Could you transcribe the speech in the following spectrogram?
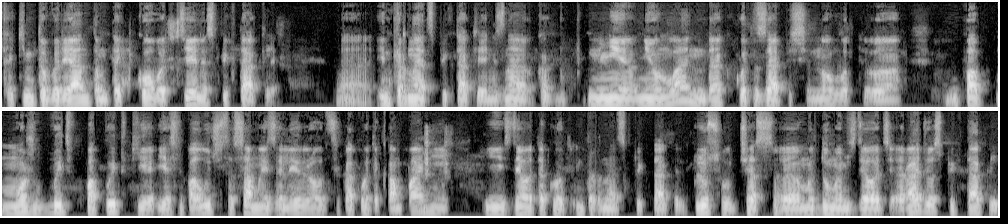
каким-то вариантом такого телеспектакля. э, интернет-спектакль, я не знаю, как бы не, не онлайн, да, какой-то записи, но вот э, по, может быть в попытке, если получится, самоизолироваться какой-то компанией и сделать такой вот интернет-спектакль. Плюс сейчас э, мы думаем сделать радиоспектакль,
